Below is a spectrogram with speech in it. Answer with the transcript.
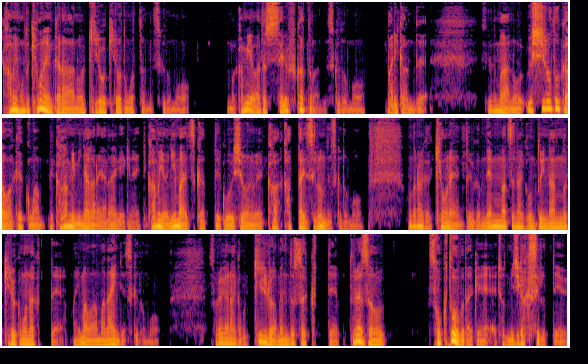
髪ほんと去年からあの切ろう切ろうと思ったんですけども、まあ、髪は私セルフカットなんですけども、バリカンで。それでまあ、あの、後ろとかは結構、まあ、鏡見ながらやらなきゃいけないって、髪を2枚使って、こう、後ろの上か買ったりするんですけども、本当なんか去年というか、年末なんか本当に何の記録もなくって、まあ、今はあんまないんですけども、それがなんかもう切るのがめんどくさくって、とりあえずその、側頭部だけちょっと短くするっていう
